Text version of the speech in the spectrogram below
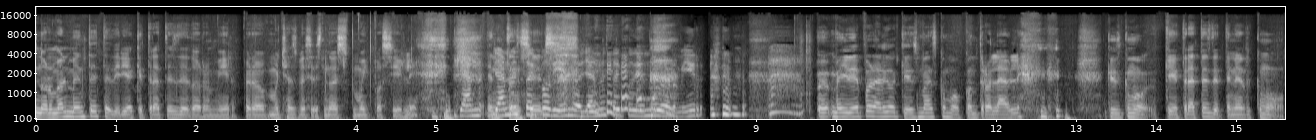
Normalmente te diría que trates de dormir, pero muchas veces no es muy posible. Ya no, ya no estoy pudiendo, ya no estoy pudiendo dormir. Me iré por algo que es más como controlable, que es como que trates de tener como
